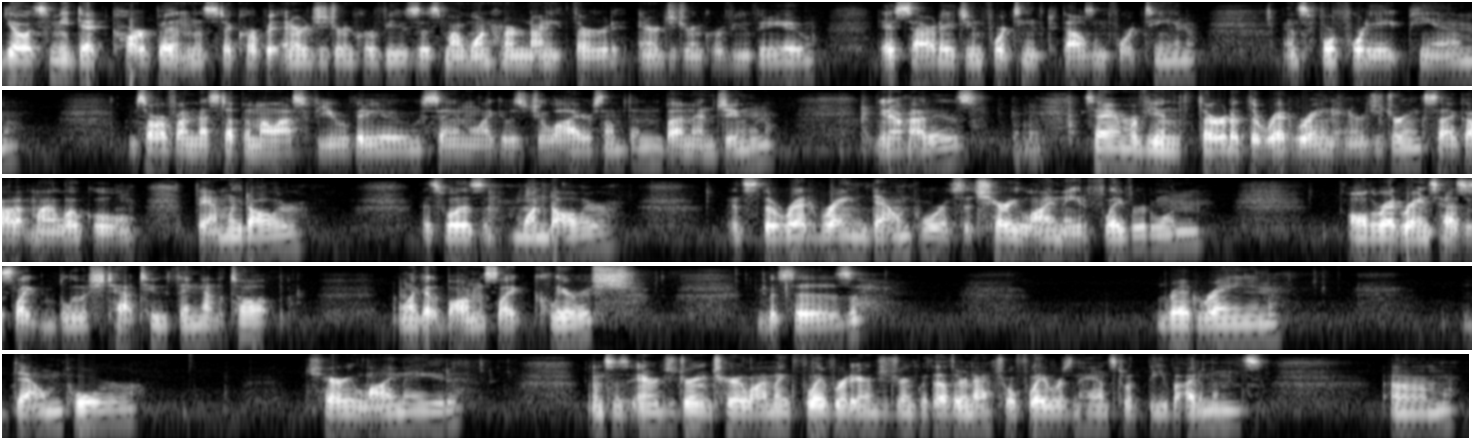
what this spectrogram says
Yo, it's me, Dead Carpet, and this Dead Carpet Energy Drink Reviews. This is my 193rd Energy Drink Review video. It is Saturday, June 14th, 2014, and it's 4.48 p.m. I'm sorry if I messed up in my last few videos, saying like it was July or something, but I meant June. You know how it is. Today I'm reviewing the third of the Red Rain energy drinks I got at my local Family Dollar. This was $1. It's the Red Rain Downpour. It's the cherry limeade flavored one. All the Red Rains has this like bluish tattoo thing at the top. And like at the bottom it's like clearish. But it says Red Rain Downpour Cherry Limeade. And it says energy drink, cherry limeade flavored energy drink with other natural flavors enhanced with B vitamins. Um,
